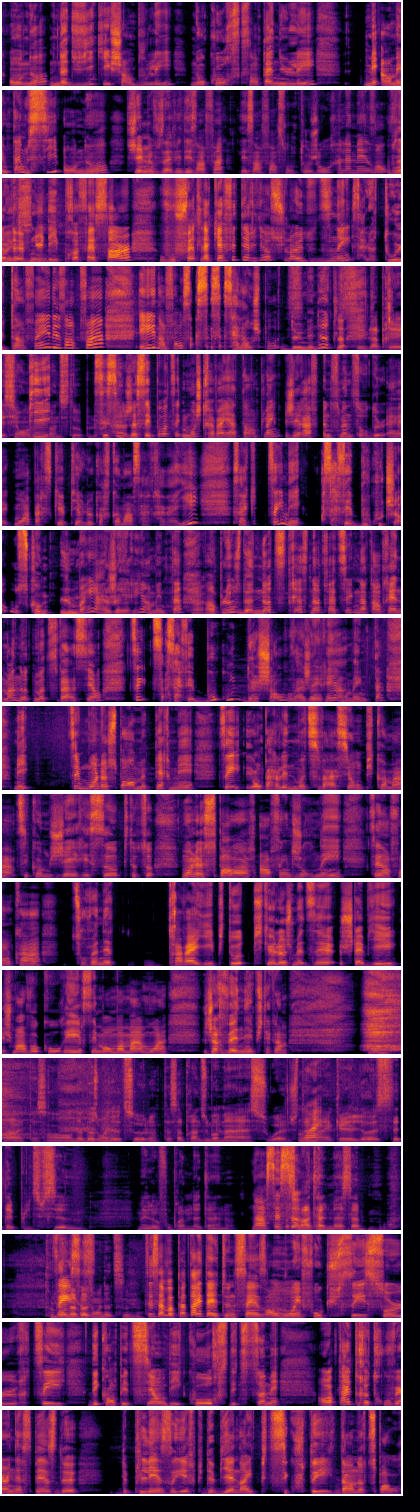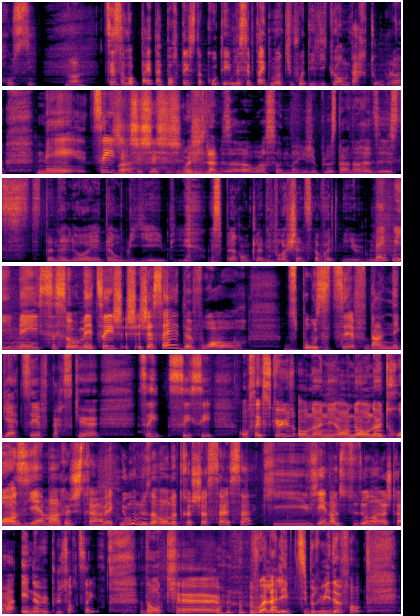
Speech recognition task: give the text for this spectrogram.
On a notre vie qui est chamboulée, nos courses qui sont annulées, mais en même temps aussi, on a, jamais vous avez des enfants, les enfants sont toujours à la maison. Vous Ouais, êtes devenus des professeurs, vous faites la cafétéria sur l'heure du dîner, ça a tout le temps faim des enfants. Et dans le fond, ça, ça, ça lâche pas deux minutes. Là. C'est de la pression non-stop. C'est ça, je sais pas. Moi, je travaille à temps plein. J'ai Raph une semaine sur deux avec moi parce que Pierre-Luc a recommencé à travailler. Ça, mais ça fait beaucoup de choses comme humain à gérer en même temps. Ouais. En plus de notre stress, notre fatigue, notre entraînement, notre motivation. Tu sais, ça, ça fait beaucoup de choses à gérer en même temps. Mais tu sais, moi, le sport me permet, tu sais, on parlait de motivation, puis comment, tu sais, comme gérer ça, puis tout ça. Moi, le sport, en fin de journée, tu sais, dans le fond, quand tu revenais travailler, puis tout, puis que là, je me disais, je suis habillée, je m'en vais courir, c'est mon moment à moi. Je revenais, puis j'étais comme, Ouais, parce qu'on a besoin de ça, là, parce que ça prend du moment à soi, justement, Ouais. que là, c'était plus difficile. Mais là, il faut prendre le temps. Là. non, c'est ça. mentalement, ça. Tout le monde a ça- besoin de ça. Tu sais, ça va peut-être être une saison moins focusée sur, tu sais, des compétitions, des courses, des tout ça, mais on va peut-être retrouver une espèce de, de plaisir, puis de bien-être, puis de s'écouter dans notre sport aussi. Ouais. Tu sais, ça va peut-être apporter ce côté. Mais c'est peut-être moi qui vois des licornes partout, là. Mais, tu sais, je- Moi, j'ai de la misère à voir ça demain. J'ai plus tendance à dire cette cette année-là est à oublier, puis espérons que l'année prochaine, ça va être mieux. Ben oui, mais c'est ça. Mais tu sais, j'essaie de voir du positif dans le négatif parce que, tu sais, c'est, c'est... On s'excuse, on a, un, on, on a un troisième enregistreur avec nous. Nous avons notre chat Salsa qui vient dans le studio d'enregistrement et ne veut plus sortir. Donc, euh, voilà les petits bruits de fond.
